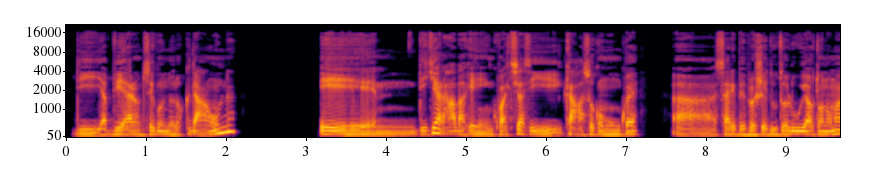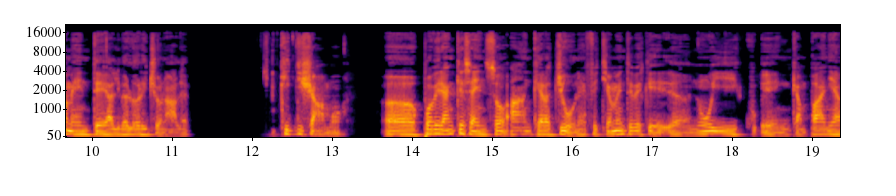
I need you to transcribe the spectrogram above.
di avviare un secondo lockdown e mh, dichiarava che in qualsiasi caso comunque uh, sarebbe proceduto lui autonomamente a livello regionale. Che diciamo, uh, può avere anche senso, ha anche ragione effettivamente perché uh, noi in Campania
